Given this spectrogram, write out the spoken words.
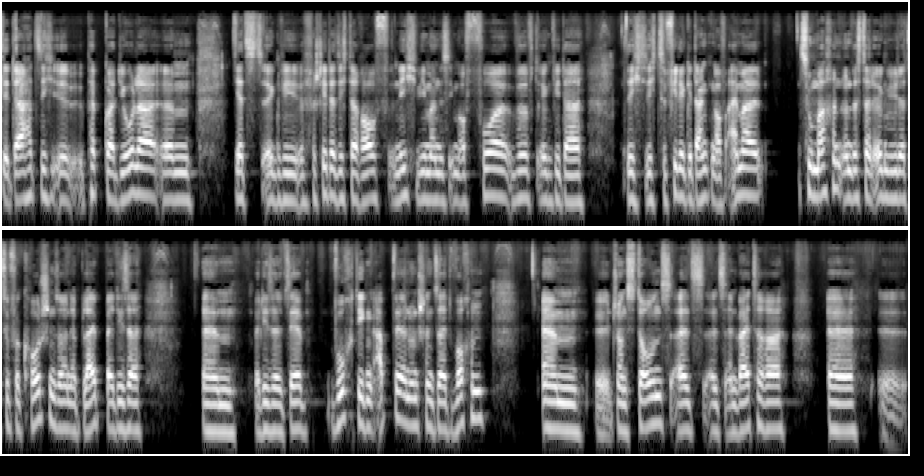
da hat sich äh, Pep Guardiola ähm, jetzt irgendwie versteht er sich darauf nicht, wie man es ihm oft vorwirft, irgendwie da sich sich zu viele Gedanken auf einmal zu machen und das dann irgendwie wieder zu vercoachen, sondern er bleibt bei dieser ähm, bei dieser sehr wuchtigen Abwehr nun schon seit Wochen. Ähm, äh, John Stones als, als ein weiterer äh, äh,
